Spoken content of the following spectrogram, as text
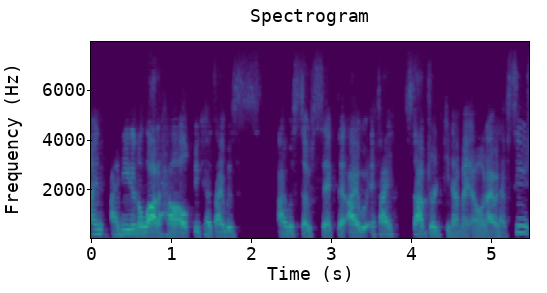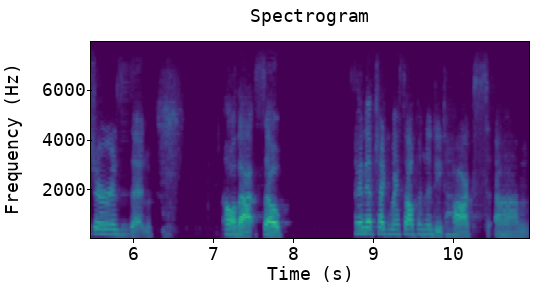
I, I needed a lot of help because I was I was so sick that I if I stopped drinking on my own, I would have seizures and all that. So I ended up checking myself in the detox. Um,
